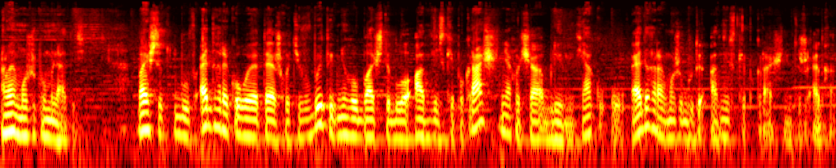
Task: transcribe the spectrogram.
Але можу помилятись. Бачите, тут був Едгар, якого я теж хотів вбити. В нього, бачите, було ангельське покращення, хоча, блін, як у Едгара може бути ангельське покращення, це ж Едгар.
